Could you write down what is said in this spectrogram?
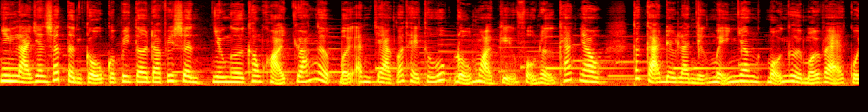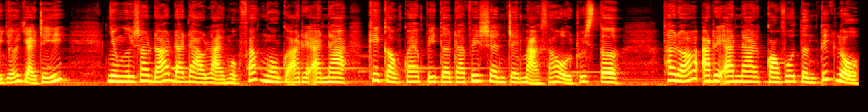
Nhìn lại danh sách tình cũ của Peter Davison, nhiều người không khỏi choáng ngợp bởi anh chàng có thể thu hút đủ mọi kiểu phụ nữ khác nhau. Tất cả đều là những mỹ nhân, mỗi người mỗi vẻ của giới giải trí. Nhiều người sau đó đã đào lại một phát ngôn của Ariana khi còn quen Peter Davison trên mạng xã hội Twitter. Theo đó, Ariana còn vô tình tiết lộ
